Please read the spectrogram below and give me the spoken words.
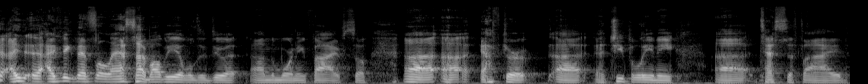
I, I, think that's the last time I'll be able to do it on the morning five. So after Cipollone testified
